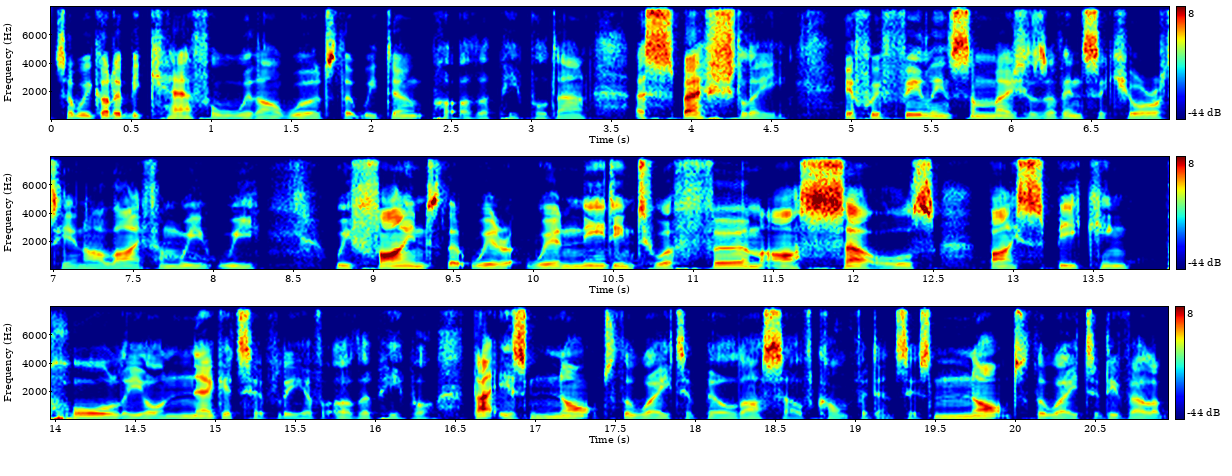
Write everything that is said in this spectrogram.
So we've got to be careful with our words that we don't put other people down, especially if we're feeling some measures of insecurity in our life and we, we, we find that we're, we're needing to affirm ourselves by speaking poorly or negatively of other people. That is not the way to build our self confidence. It's not the way to develop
